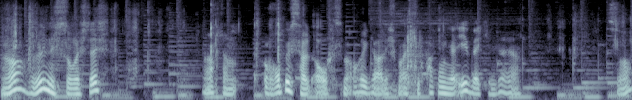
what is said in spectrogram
Ja, will nicht so richtig. Ach, dann robb ich es halt auf. Ist mir auch egal. Ich schmeiß die Packung ja eh weg hinterher. So.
